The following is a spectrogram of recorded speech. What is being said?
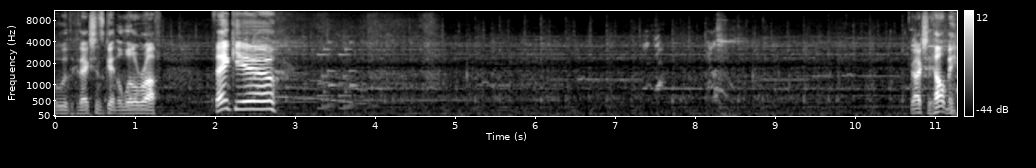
Ooh, the connection's getting a little rough. Thank you. You actually helped me.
